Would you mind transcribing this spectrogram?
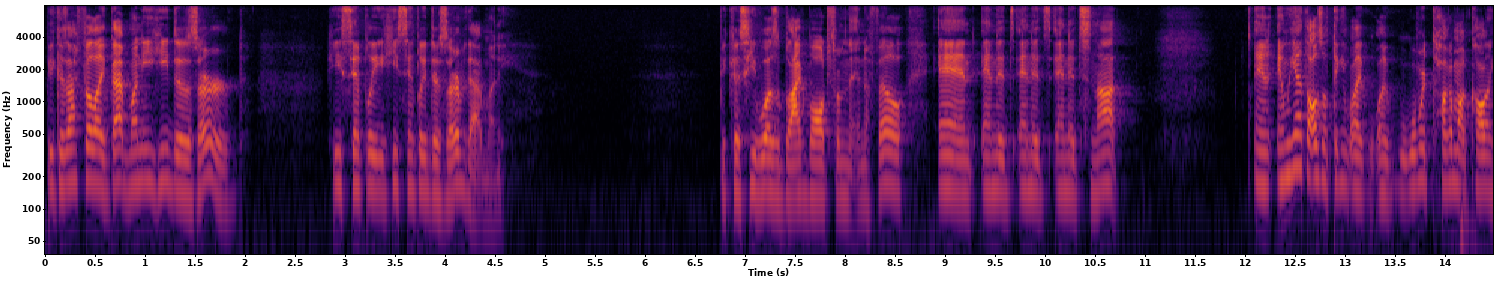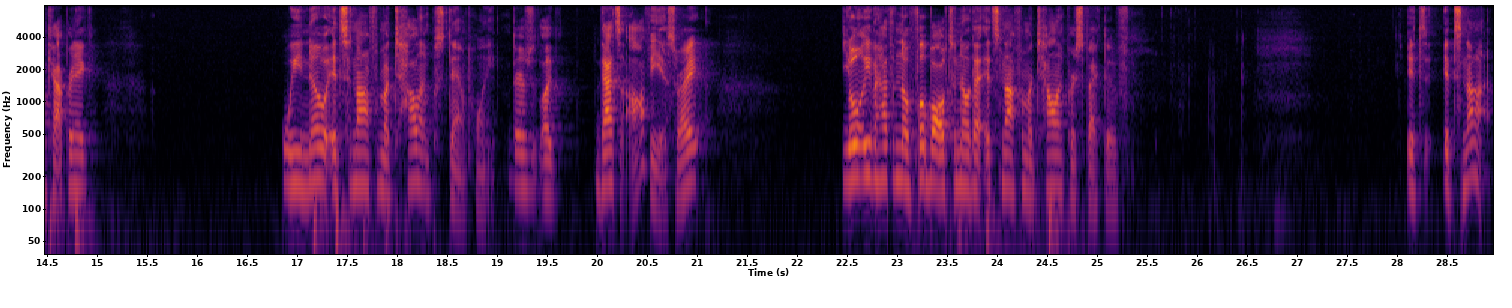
because I feel like that money he deserved. He simply he simply deserved that money because he was blackballed from the NFL and and it's and it's and it's not and and we have to also think like like when we're talking about Colin Kaepernick, we know it's not from a talent standpoint. There's like that's obvious, right? You don't even have to know football to know that it's not from a talent perspective. It's it's not.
